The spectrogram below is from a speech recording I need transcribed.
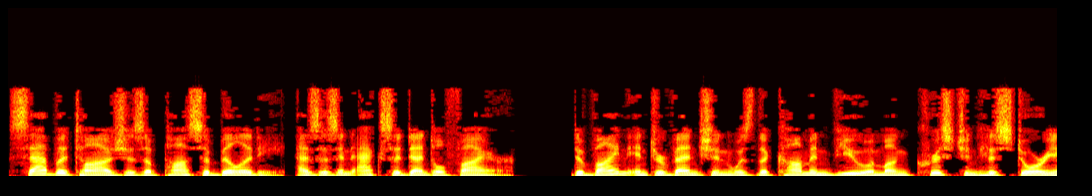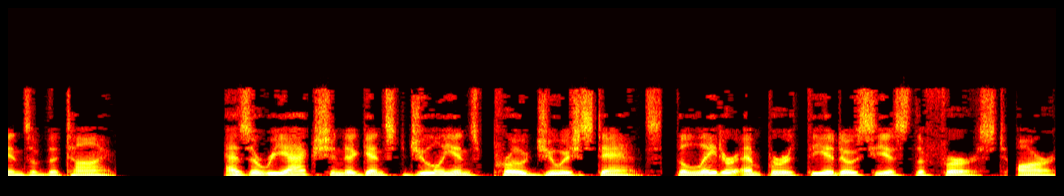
Sabotage is a possibility, as is an accidental fire. Divine intervention was the common view among Christian historians of the time. As a reaction against Julian's pro-Jewish stance, the later Emperor Theodosius I r.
